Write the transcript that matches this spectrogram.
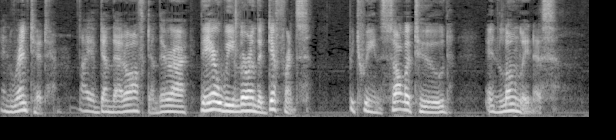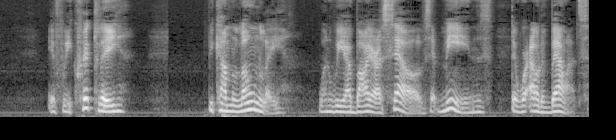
and rent it. I have done that often. There are there we learn the difference between solitude and loneliness. If we quickly become lonely when we are by ourselves, it means that we're out of balance.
